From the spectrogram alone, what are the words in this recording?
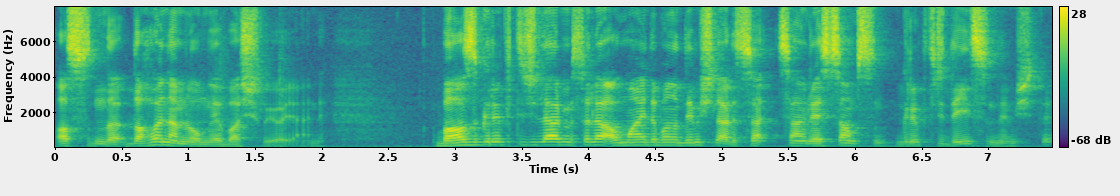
aslında daha önemli olmaya başlıyor yani. Bazı grafiticiler mesela Almanya'da bana demişlerdi sen, sen ressamsın, grafitici değilsin demişti.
